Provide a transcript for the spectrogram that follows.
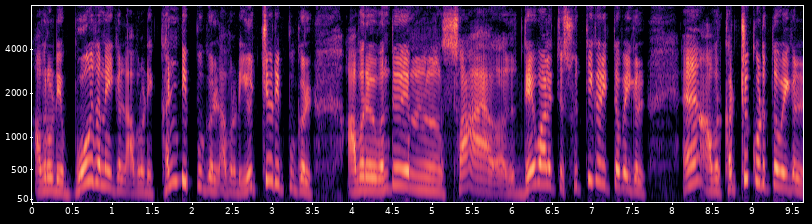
அவருடைய போதனைகள் அவருடைய கண்டிப்புகள் அவருடைய எச்சரிப்புகள் அவர் வந்து சா தேவாலயத்தை சுத்திகரித்தவைகள் அவர் கற்றுக் கொடுத்தவைகள்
